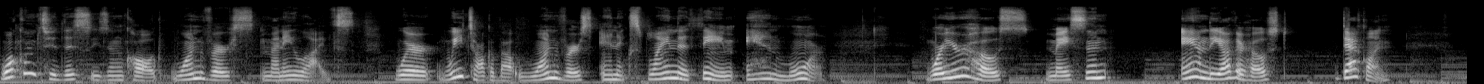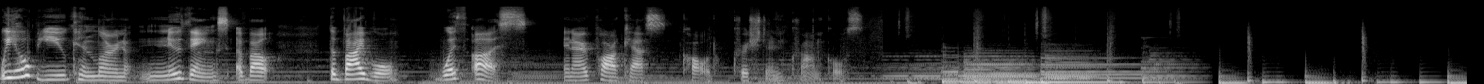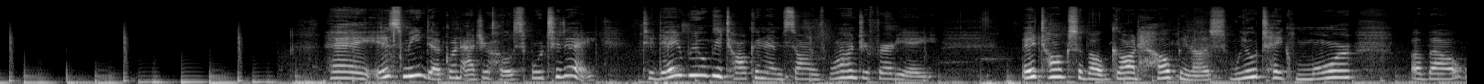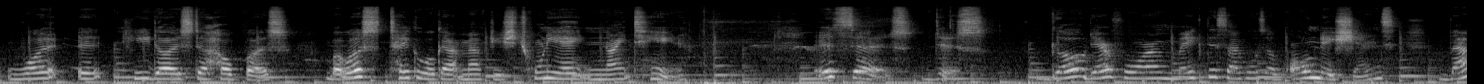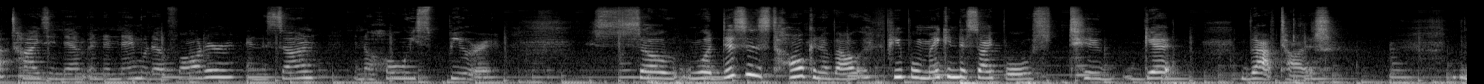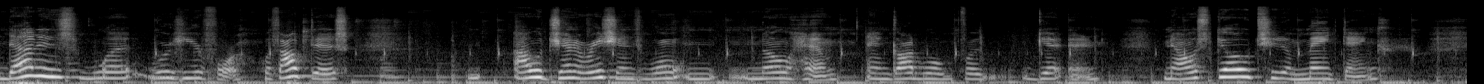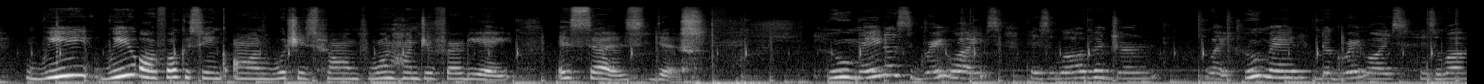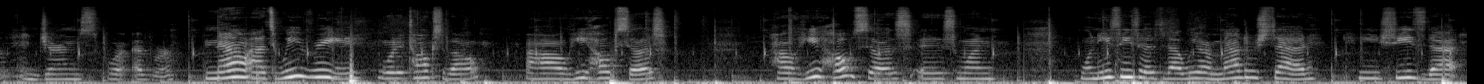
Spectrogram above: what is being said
Welcome to this season called One Verse, Many Lives, where we talk about one verse and explain the theme and more. We're your hosts, Mason, and the other host, Declan. We hope you can learn new things about the Bible with us in our podcast called Christian Chronicles. Hey, it's me, Declan, as your host for today. Today we will be talking in Psalms 138. It talks about God helping us. We'll take more about what it, He does to help us. But let's take a look at Matthew 28 19. It says this Go therefore, make disciples of all nations, baptizing them in the name of the Father, and the Son, and the Holy Spirit. So, what this is talking about, people making disciples to get baptized. That is what we're here for. Without this, our generations won't know Him and God will forget Him. Now, let's go to the main thing we we are focusing on which is Psalms 138. It says this: Who made us great lights? His love endures. Wait, who made the great lights? His love endures forever. Now, as we read what it talks about, how He helps us, how He helps us is when when He sees us that we are mad or sad. He sees that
